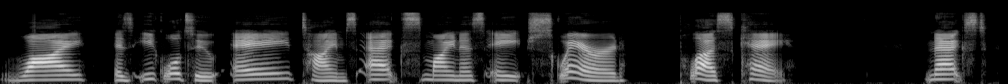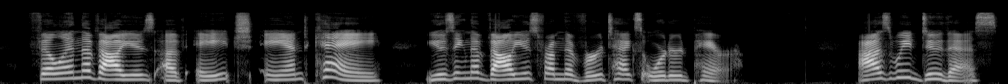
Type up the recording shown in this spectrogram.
y is equal to a times x minus h squared plus k. Next, fill in the values of h and k using the values from the vertex ordered pair. As we do this,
